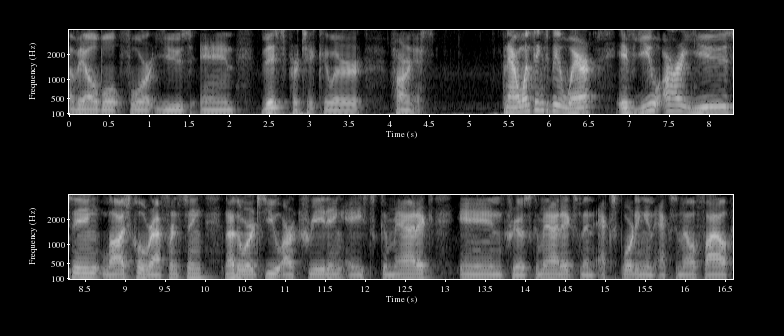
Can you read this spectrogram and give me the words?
available for use in this particular harness. Now, one thing to be aware, if you are using logical referencing, in other words, you are creating a schematic in Creo Schematics and then exporting an XML file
